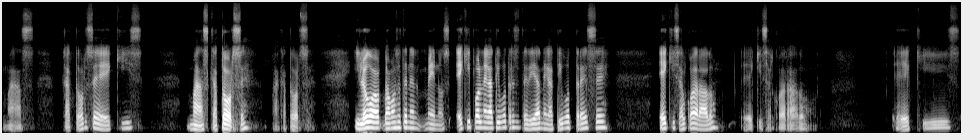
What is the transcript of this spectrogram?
más 14x más 14 más 14. Y luego vamos a tener menos x por negativo 13 sería negativo 13x al cuadrado. x al cuadrado x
